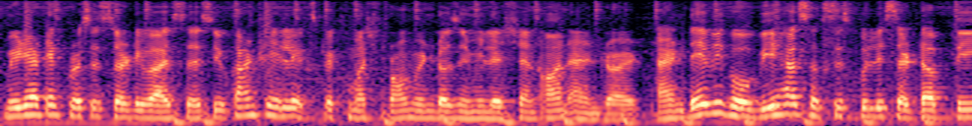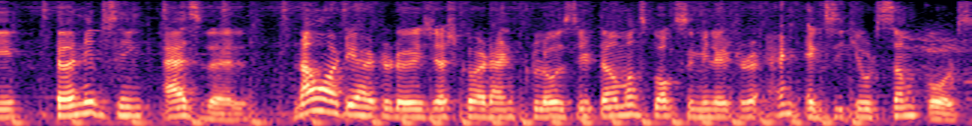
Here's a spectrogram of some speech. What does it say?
MediaTek processor devices you can't really expect much from Windows emulation on Android. And there we go. We have successfully set up the Turnip Sync as well now what you have to do is just go ahead and close the Termux box simulator and execute some codes.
